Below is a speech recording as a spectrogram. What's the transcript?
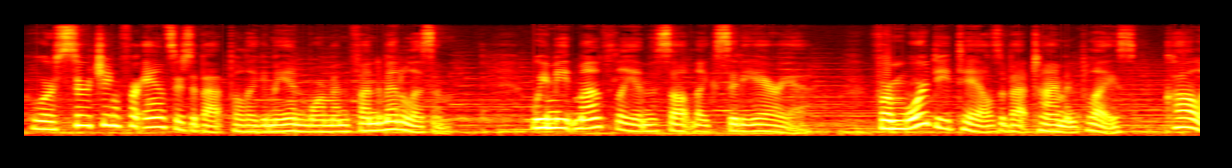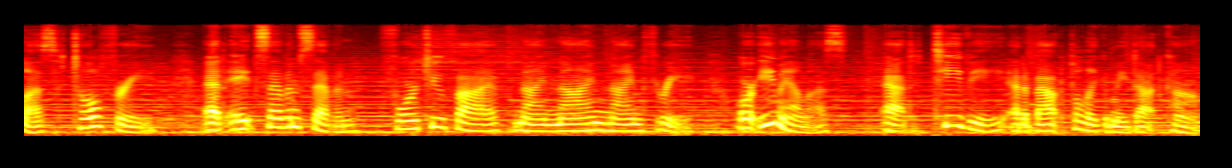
who are searching for answers about polygamy and Mormon fundamentalism. We meet monthly in the Salt Lake City area. For more details about time and place, call us toll free at 877 425 9993 or email us at tv at aboutpolygamy.com.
